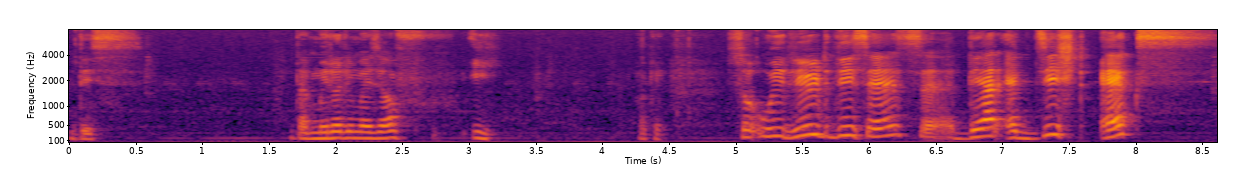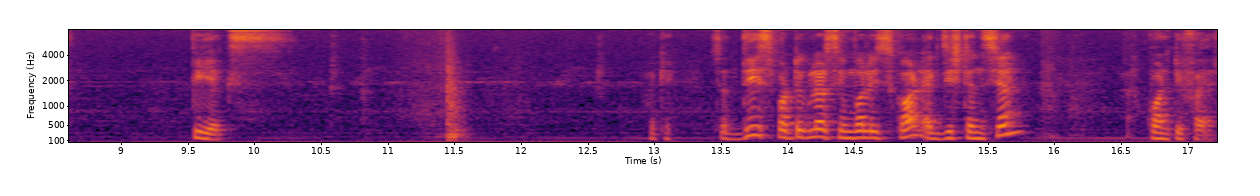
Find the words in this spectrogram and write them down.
this the mirror image of E. Okay. So we read this as uh, there exist x px okay so this particular symbol is called existential quantifier.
